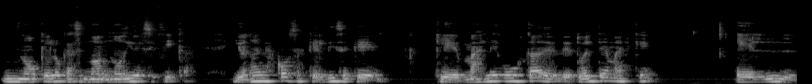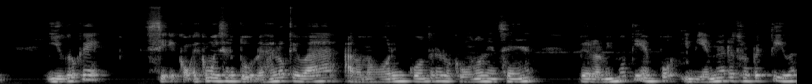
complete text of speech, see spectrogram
no que lo que hace, no, no diversifica. Y una de las cosas que él dice que, que más le gusta de, de todo el tema es que él, y yo creo que sí, es como dice Arturo, es a lo que va a lo mejor en contra de lo que uno le enseña, pero al mismo tiempo, y viendo en retrospectiva,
